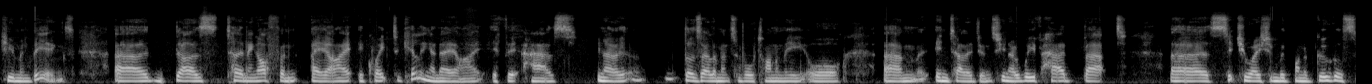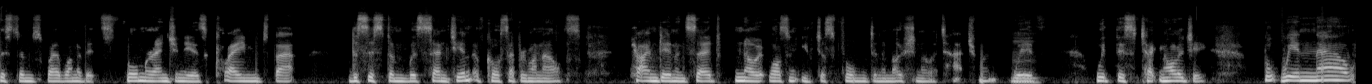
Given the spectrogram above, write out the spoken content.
human beings? Uh, does turning off an AI equate to killing an AI if it has, you know, those elements of autonomy or um, intelligence? You know, we've had that a situation with one of Google's systems where one of its former engineers claimed that the system was sentient. Of course, everyone else chimed in and said, "No, it wasn't. You've just formed an emotional attachment mm. with with this technology." But we're now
